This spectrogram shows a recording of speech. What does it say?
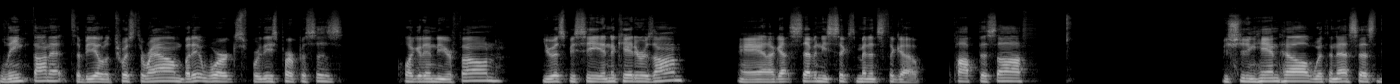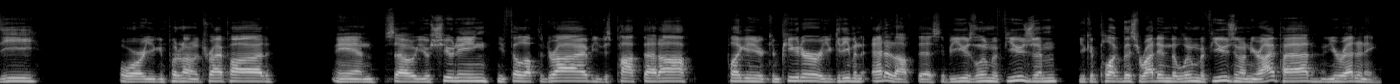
length on it to be able to twist around, but it works for these purposes. Plug it into your phone. USB-C indicator is on, and I got 76 minutes to go pop this off. Be shooting handheld with an SSD, or you can put it on a tripod. And so you're shooting, you fill up the drive, you just pop that off, plug in your computer, or you could even edit off this. If you use LumaFusion, you could plug this right into LumaFusion on your iPad and you're editing.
